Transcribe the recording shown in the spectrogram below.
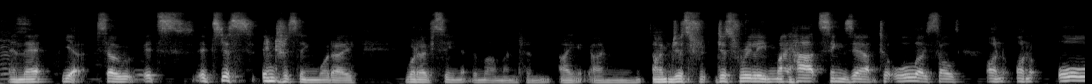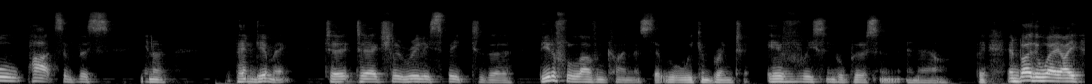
Yes. and that yeah. So it's it's just interesting what i what i've seen at the moment. And i i'm i'm just just really my heart sings out to all those souls on on all parts of this you know pandemic to to actually really speak to the beautiful love and kindness that we can bring to every single person in our and by the way i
